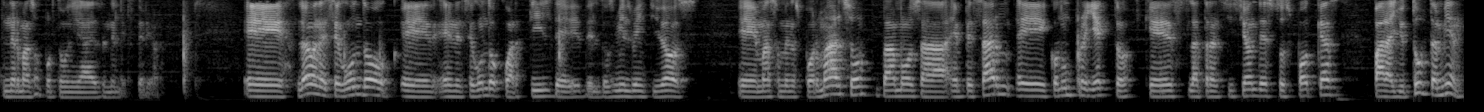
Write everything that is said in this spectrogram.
tener más oportunidades en el exterior. Eh, luego en el segundo, en el segundo cuartil del 2022 eh, más o menos por marzo. Vamos a empezar eh, con un proyecto que es la transición de estos podcasts para YouTube también.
